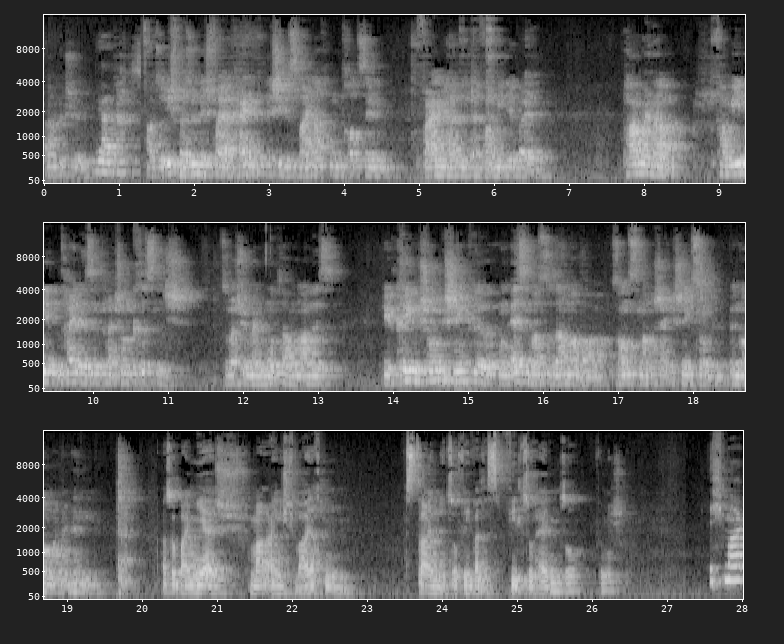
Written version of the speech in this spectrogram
Dankeschön. ja, danke. Also ich persönlich feiere kein richtiges Weihnachten, trotzdem feiern wir halt mit der Familie, weil ein paar meiner Familienteile sind halt schon christlich. Zum Beispiel meine Mutter und alles. Wir kriegen schon Geschenke und essen was zusammen, aber sonst mache ich eigentlich nichts und bin nur an meinem Handy. Also bei mir, ich mag eigentlich Weihnachten sein so viel, weil das viel zu hell so für mich. Ich mag,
